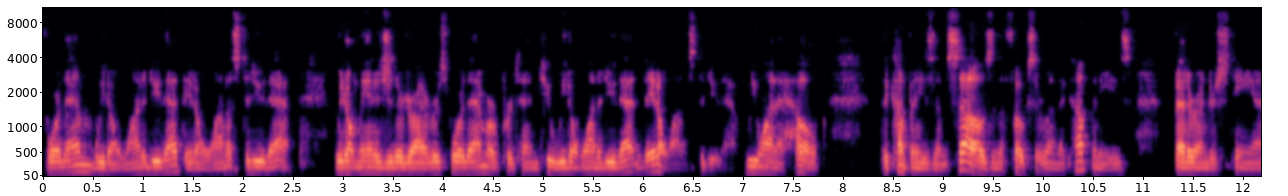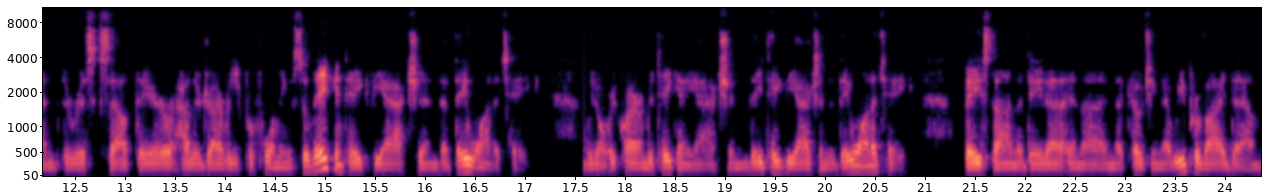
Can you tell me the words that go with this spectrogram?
for them. We don't want to do that. They don't want us to do that. We don't manage their drivers for them or pretend to. We don't want to do that. And they don't want us to do that. We want to help the companies themselves and the folks that run the companies better understand the risks out there how their drivers are performing so they can take the action that they want to take. We don't require them to take any action. They take the action that they want to take based on the data and the, and the coaching that we provide them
